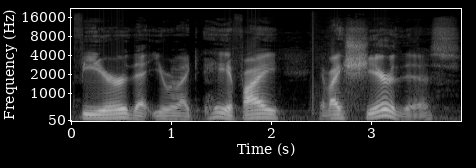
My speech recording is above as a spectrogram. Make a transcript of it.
fear that you were like, hey, if I if I share this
